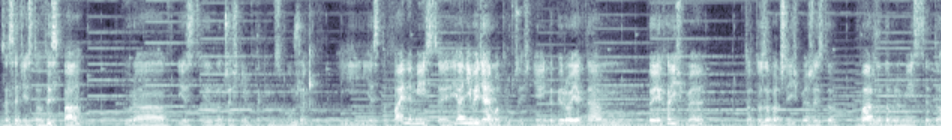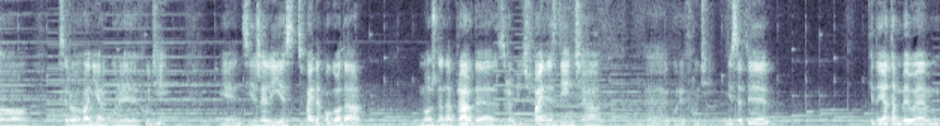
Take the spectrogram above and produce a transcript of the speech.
W zasadzie jest to wyspa, która jest jednocześnie w takim wzgórzem. I jest to fajne miejsce. Ja nie wiedziałem o tym wcześniej. Dopiero jak tam dojechaliśmy, to, to zobaczyliśmy, że jest to bardzo dobre miejsce do obserwowania góry Fuji. Więc jeżeli jest fajna pogoda, można naprawdę zrobić fajne zdjęcia e, góry Fuji. Niestety, kiedy ja tam byłem,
